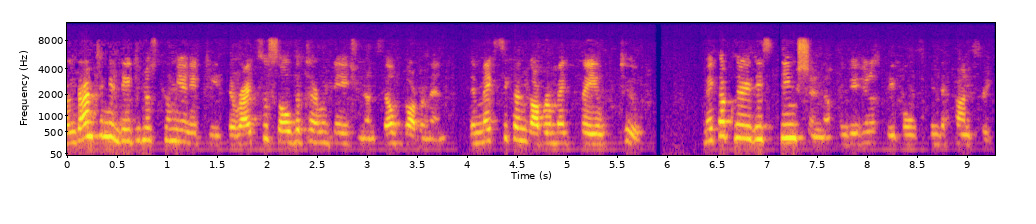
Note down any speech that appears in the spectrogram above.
When granting indigenous communities the right to self-determination and self-government, the Mexican government failed to make a clear distinction of indigenous peoples in the country,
